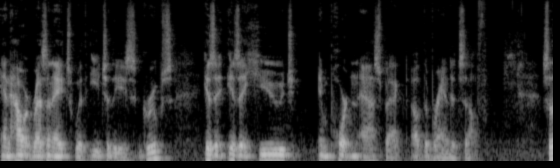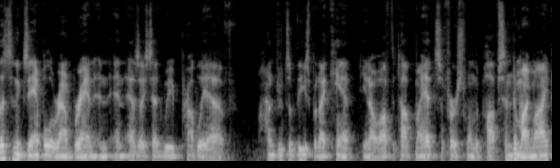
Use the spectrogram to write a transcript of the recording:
and how it resonates with each of these groups is a, is a huge important aspect of the brand itself. So that's an example around brand and, and as I said we probably have hundreds of these but I can't you know off the top of my head it's the first one that pops into my mind.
